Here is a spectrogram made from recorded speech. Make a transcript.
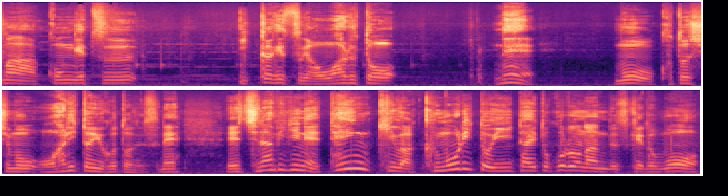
まあ今月1ヶ月が終わるとねもう今年も終わりということですね。えちなみにね、天気は曇りと言いたいところなんですけども、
